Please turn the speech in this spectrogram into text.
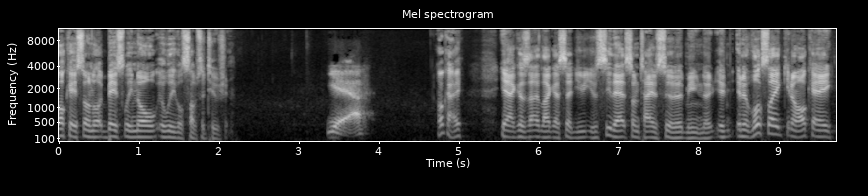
Okay, so no, basically no illegal substitution. Yeah. Okay. Yeah, because like I said, you, you see that sometimes too. I mean, it, and it looks like, you know, okay,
